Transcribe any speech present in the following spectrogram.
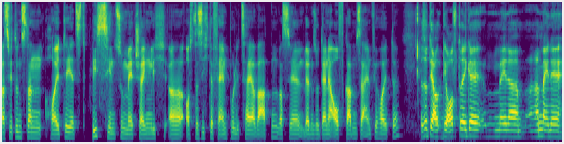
Was wird uns dann heute jetzt bis hin zum Match eigentlich äh, aus der Sicht der Fanpolizei erwarten? Was werden so deine Aufgaben sein für heute? Also die, die Aufträge meiner, an meine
